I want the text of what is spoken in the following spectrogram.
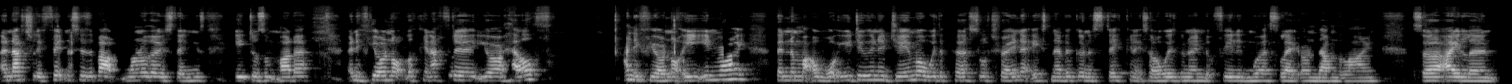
And actually, fitness is about one of those things. It doesn't matter. And if you're not looking after your health, and if you're not eating right, then no matter what you do in a gym or with a personal trainer, it's never going to stick and it's always going to end up feeling worse later on down the line. So I learned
